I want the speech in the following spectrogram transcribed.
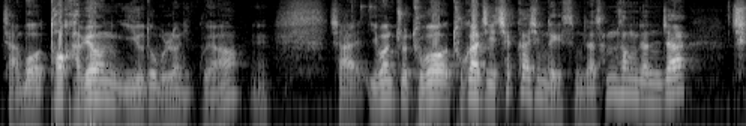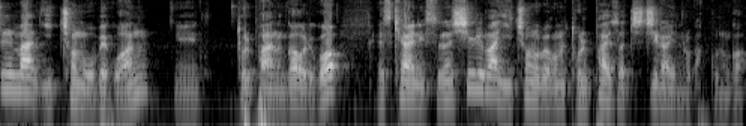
자, 뭐 더 가벼운 이유도 물론 있고요. 예. 자, 이번 주 두 두 가지 체크하시면 되겠습니다. 삼성전자 72,500원 예, 돌파하는 거 그리고 SK하이닉스는 11만 2,500원을 돌파해서 지지 라인으로 바꾸는 거.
